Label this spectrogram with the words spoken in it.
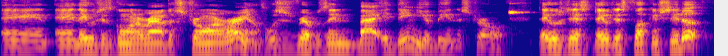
and and they was just going around destroying realms, which is represented by Edenia being destroyed. They was just they was just fucking shit up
